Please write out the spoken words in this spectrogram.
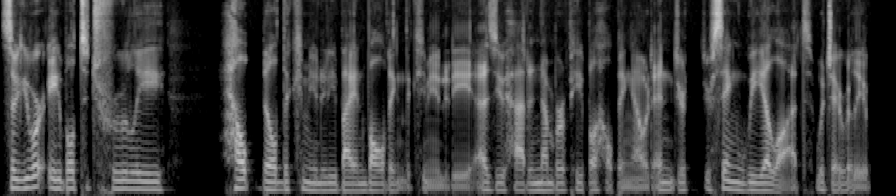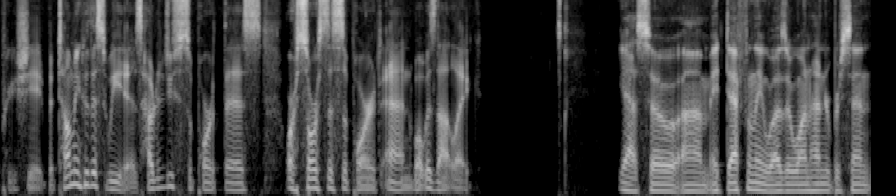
So you were able to truly help build the community by involving the community as you had a number of people helping out and you're you're saying we a lot which I really appreciate but tell me who this we is how did you support this or source the support and what was that like Yeah, so um, it definitely was a 100%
